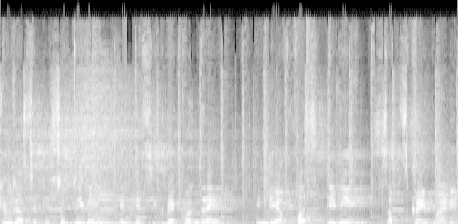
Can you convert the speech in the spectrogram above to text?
ಕ್ಯೂರಿಯಾಸಿಟಿ ಸುದ್ದಿಗಳು ನಿಮಗೆ ಸಿಗಬೇಕು ಅಂದ್ರೆ ಇಂಡಿಯಾ ಫಸ್ಟ್ ಟಿವಿ ಸಬ್ಸ್ಕ್ರೈಬ್ ಮಾಡಿ.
